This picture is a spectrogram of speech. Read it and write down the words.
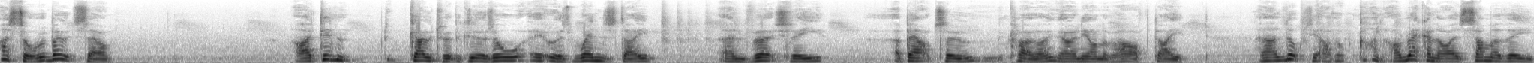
I saw a boot sale. I didn't go to it because it was all it was Wednesday and virtually about to close. I think they're only on a half day. And I looked at it, I thought, God, I recognise some of the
